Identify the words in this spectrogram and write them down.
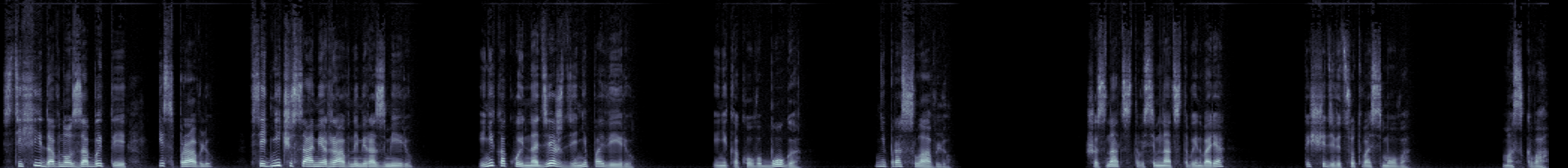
Стихи, давно забытые, исправлю, Все дни часами равными размерю. И никакой надежде не поверю, И никакого Бога не прославлю. 16-17 января 1908 Москва.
